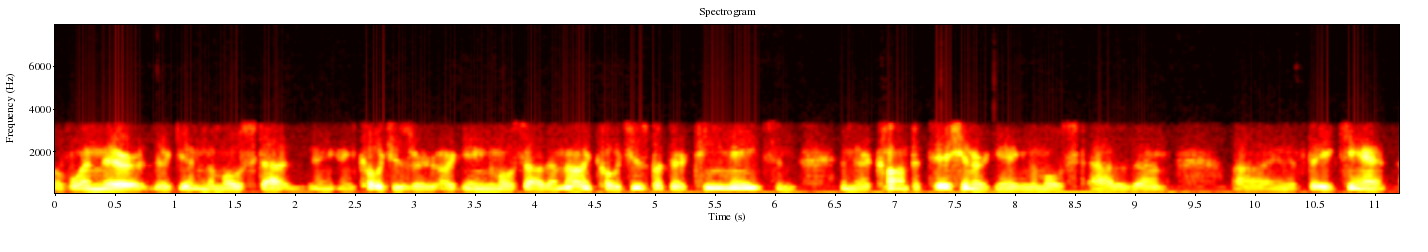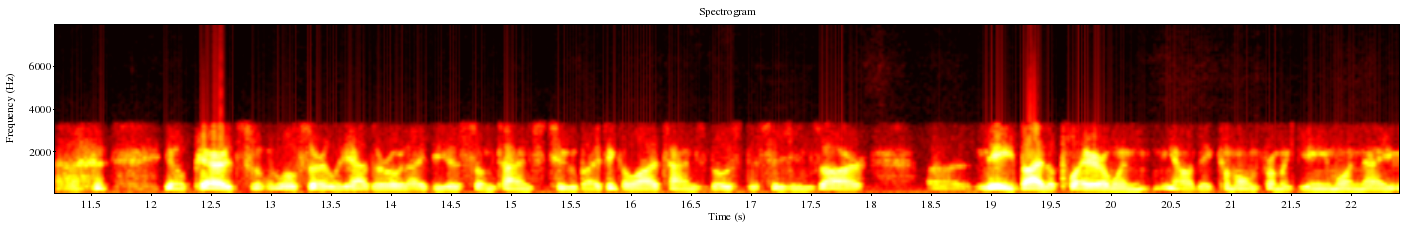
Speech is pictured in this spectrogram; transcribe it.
of when they're they're getting the most out, and, and coaches are, are getting the most out of them. Not only coaches, but their teammates and and their competition are getting the most out of them. Uh, and if they can't, uh, you know, parents will certainly have their own ideas sometimes too. But I think a lot of times those decisions are uh, made by the player when you know they come home from a game one night,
